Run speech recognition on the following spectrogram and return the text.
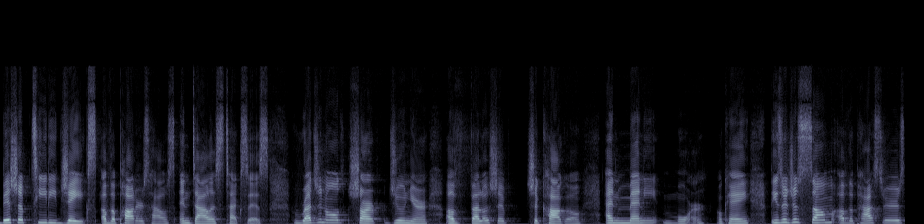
Bishop T.D. Jakes of the Potter's House in Dallas, Texas, Reginald Sharpe Jr. of Fellowship Chicago, and many more. Okay. These are just some of the pastors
